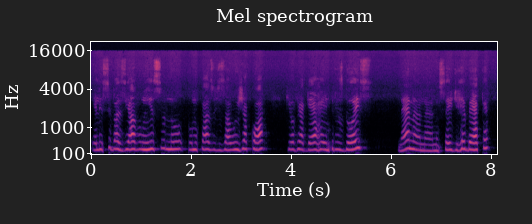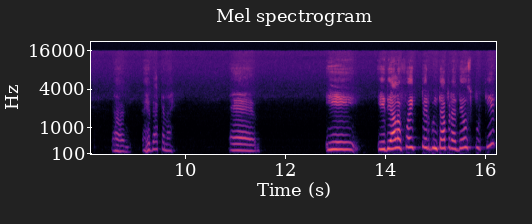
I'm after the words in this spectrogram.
Eles se baseavam isso no, como o caso de Isaú e Jacó, que houve a guerra entre os dois, né, no, no, no seio de Rebeca. Ah, Rebeca, né? É, e, e ela foi perguntar para Deus por que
